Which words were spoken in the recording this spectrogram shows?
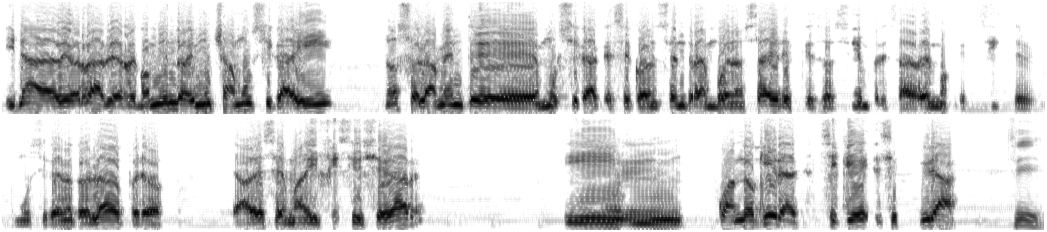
y nada, de verdad, les recomiendo, hay mucha música ahí, no solamente música que se concentra en Buenos Aires, que eso siempre sabemos que existe música en otro lado, pero a veces es más difícil llegar. Y mm, cuando quieras, si que, mira, sí.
